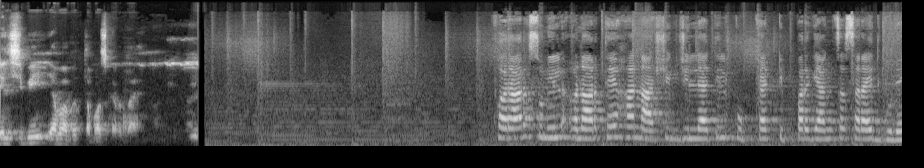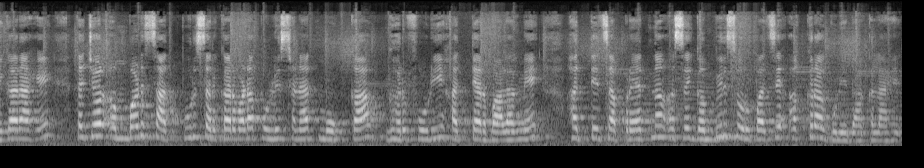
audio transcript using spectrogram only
एल सी बी याबाबत तपास करत आहे. फरार सुनील अनार्थे हा नाशिक जिल्ह्यातील कुख्यात टिप्पर गँगचा सराईत गुन्हेगार आहे. त्याच्यावर अंबड सातपूर सरकारवाडा पोलीस ठाण्यात मोक्का घरफोडी हत्यार बाळगणे हत्येचा प्रयत्न असे गंभीर स्वरूपाचे अकरा गुन्हे दाखल आहेत.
